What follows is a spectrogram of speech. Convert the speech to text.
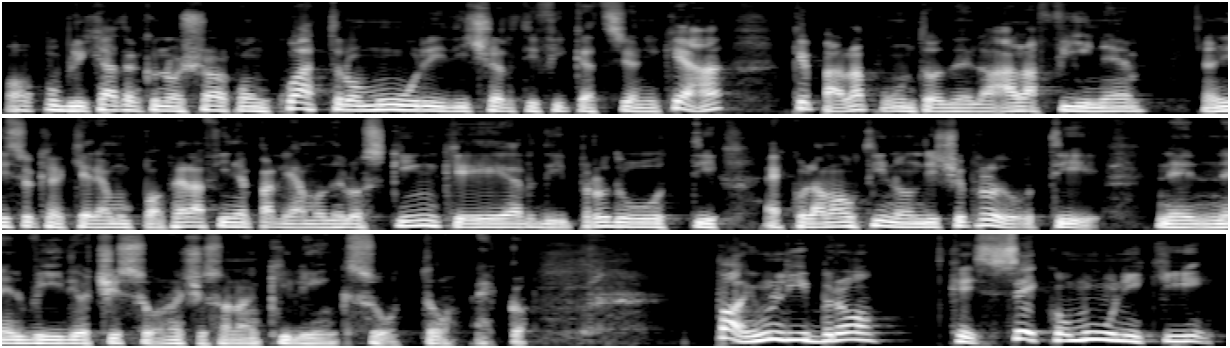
Ho pubblicato anche uno short con quattro muri di certificazioni che ha, che parla appunto della, alla fine, all'inizio chiacchieriamo un po', per la fine parliamo dello skin care, di prodotti, ecco la Mauti non dice prodotti, nel, nel video ci sono, ci sono anche i link sotto, ecco. Poi un libro che se comunichi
